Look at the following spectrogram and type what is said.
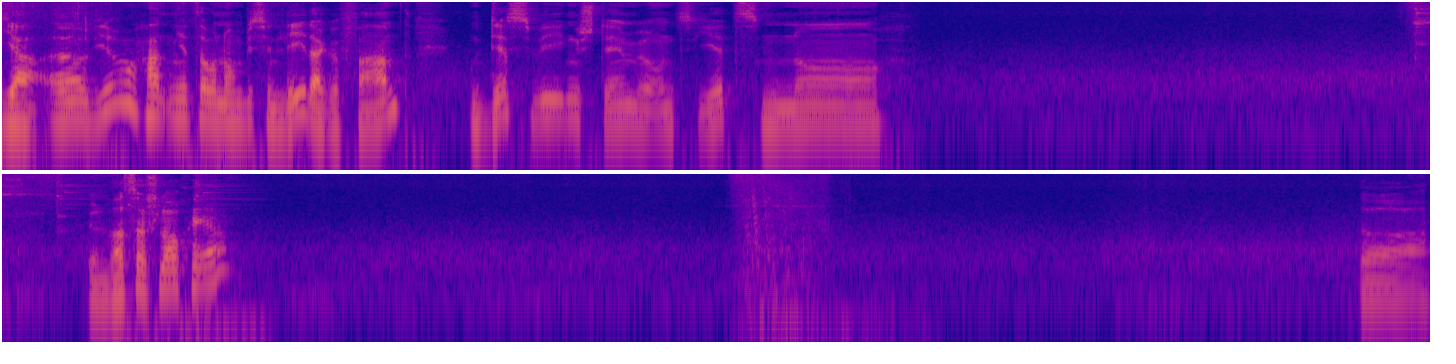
Ja, äh, wir hatten jetzt aber noch ein bisschen Leder gefarmt. Und deswegen stellen wir uns jetzt noch für einen Wasserschlauch her. So.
